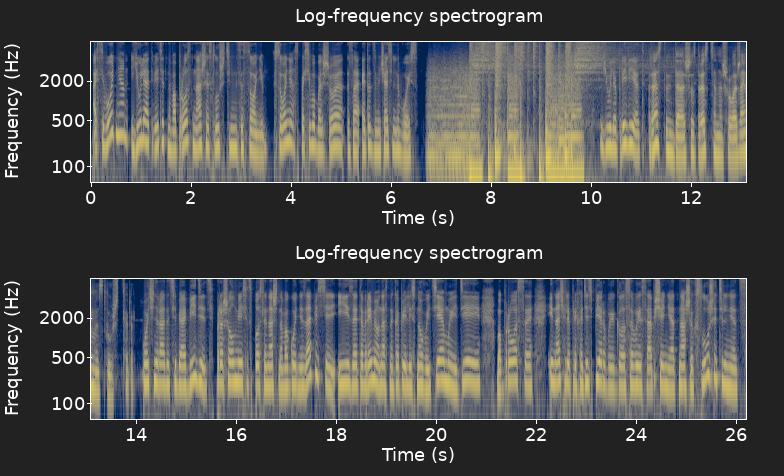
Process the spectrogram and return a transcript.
А сегодня Юля ответит на вопрос нашей слушательницы Сони. Соня, спасибо большое за этот замечательный войс. Юля, привет. Здравствуй, Даша. Здравствуйте, наши уважаемые слушатели. Очень рада тебя видеть. Прошел месяц после нашей новогодней записи, и за это время у нас накопились новые темы, идеи, вопросы, и начали приходить первые голосовые сообщения от наших слушательниц.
